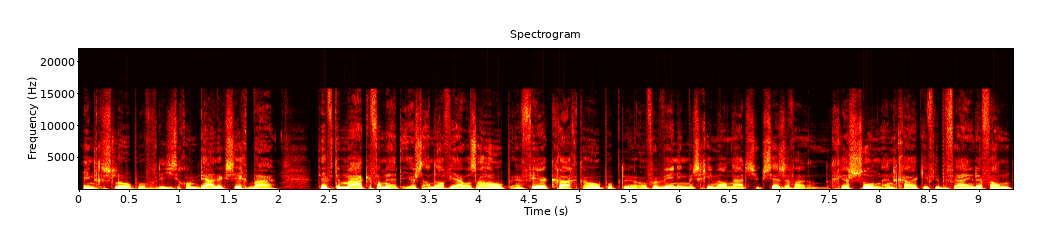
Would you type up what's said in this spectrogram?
ingeslopen. Of die is gewoon duidelijk zichtbaar. Het heeft te maken van het eerste anderhalf jaar was er hoop en veerkracht. Hoop op de overwinning misschien wel na het successen van Gerson en Kharkiv, de bevrijding daarvan.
